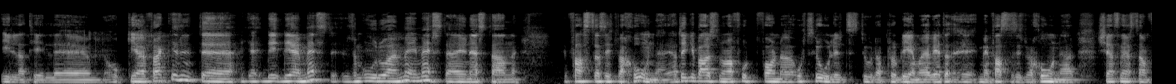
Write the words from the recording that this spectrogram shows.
illa till. Ehm, och jag faktiskt inte, det, det är mest, som oroar mig mest är ju nästan fasta situationer. Jag tycker Barcelona fortfarande har otroligt stora problem och jag vet att eh, med fasta situationer känns nästan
